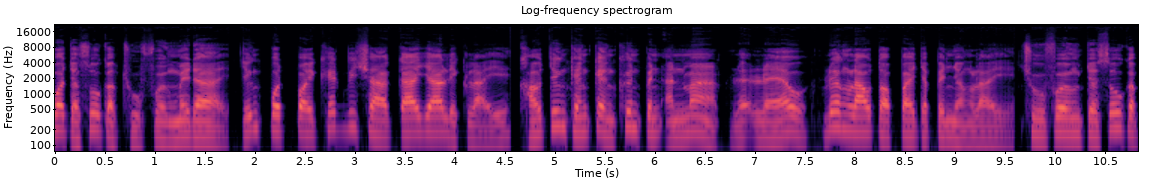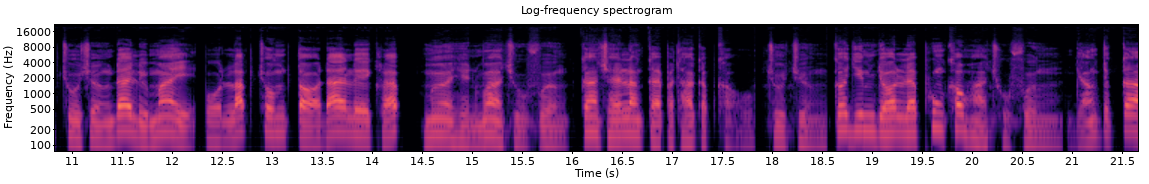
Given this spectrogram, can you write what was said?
ว่าจะสู้กับฉูเฟิงไม่ได้ จึงปลดปล่อยเคล็ดวิชากายาเหล็กไหล เขาจึงแข็งแกร่งขึ้นเป็นอันมาก และแล้วเรื่องราวต่อไปจะเป็นอย่างไร ชูเฟิงจะสู้กับชูเฉิงได้หรือไม่ โปรดรับชมต่อได้เลยครับ เมื่อเห็นว่าฉูเฟิงกล้าใช้ร่างกายปะทะกับเขา ฉูเฉิงก็ยิ้มย้อนและพุ่งเข้าหาฉูเฟิง ยังจะกล้า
